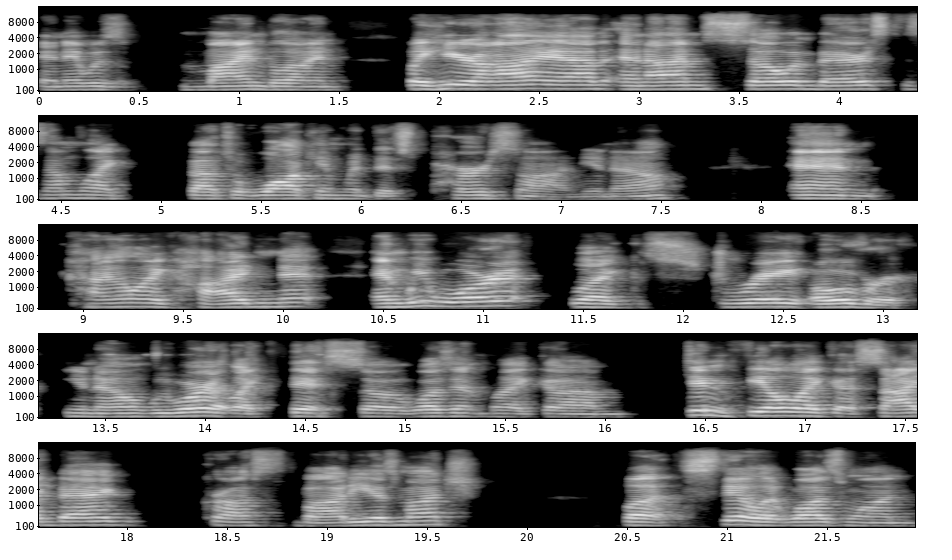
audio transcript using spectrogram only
and it was mind blowing. But here I am, and I'm so embarrassed because I'm like about to walk in with this purse on, you know, and kind of like hiding it. And we wore it like straight over, you know, we wore it like this. So it wasn't like, um, didn't feel like a side bag across the body as much, but still it was one.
